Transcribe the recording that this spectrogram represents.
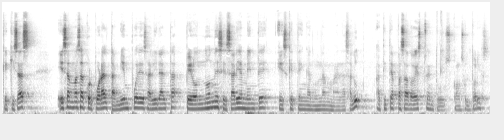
que quizás esa masa corporal también puede salir alta, pero no necesariamente es que tengan una mala salud. ¿A ti te ha pasado esto en tus consultorios?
